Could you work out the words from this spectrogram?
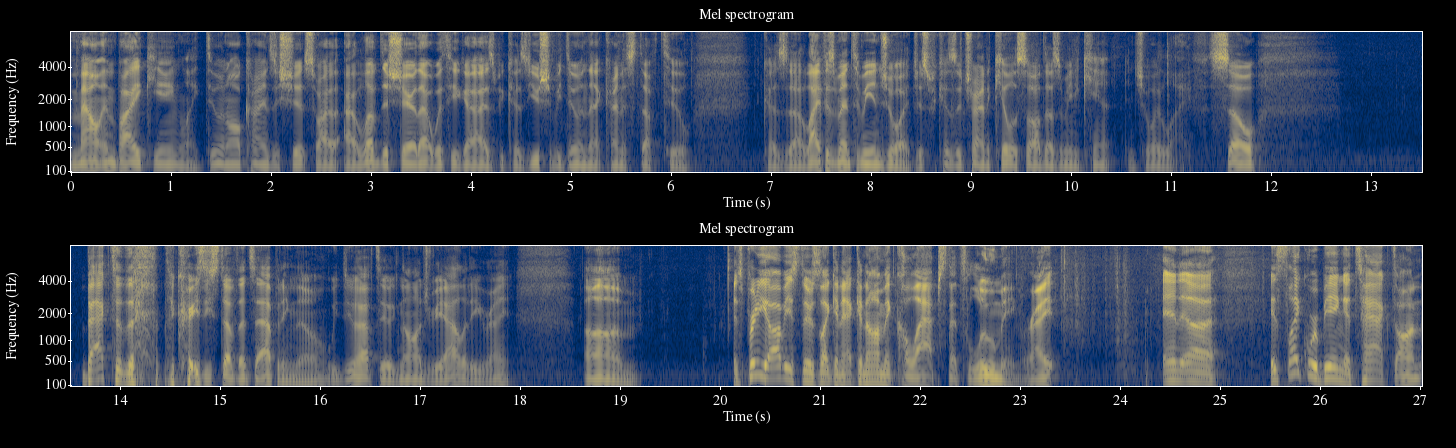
mountain biking, like doing all kinds of shit. So I, I love to share that with you guys because you should be doing that kind of stuff too. Because uh, life is meant to be enjoyed. Just because they're trying to kill us all doesn't mean you can't enjoy life. So, back to the the crazy stuff that's happening though we do have to acknowledge reality right um it's pretty obvious there's like an economic collapse that's looming right and uh it's like we're being attacked on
